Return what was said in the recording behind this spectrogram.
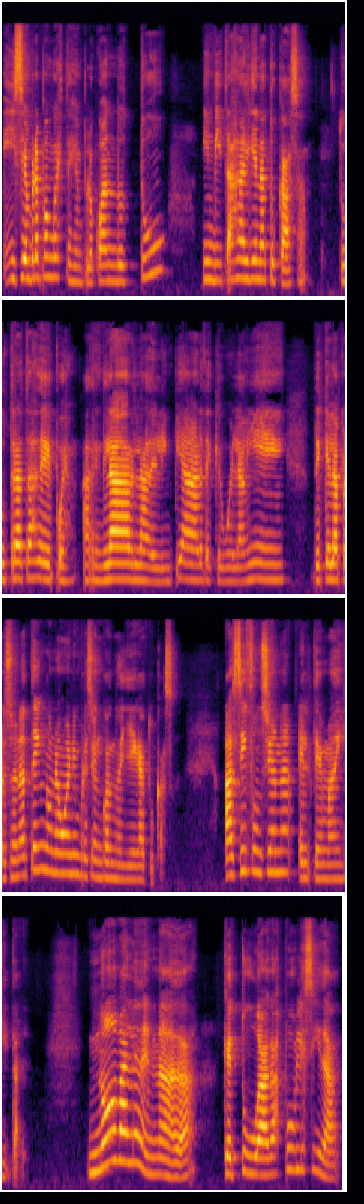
Y siempre pongo este ejemplo, cuando tú invitas a alguien a tu casa, tú tratas de pues arreglarla, de limpiar, de que huela bien, de que la persona tenga una buena impresión cuando llegue a tu casa. Así funciona el tema digital. No vale de nada que tú hagas publicidad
